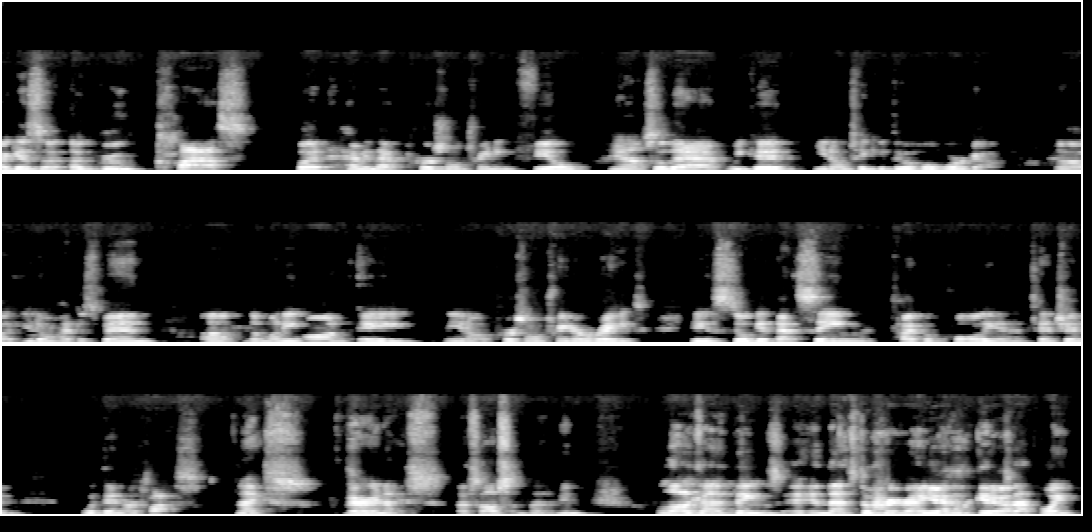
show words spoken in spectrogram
I guess, a, a group class, but having that personal training feel Yeah. so that we could, you know, take you through a whole workout. Uh, you don't have to spend uh, the money on a, you know, personal trainer rate. You still get that same type of quality and attention within our class. Nice. Very nice. That's awesome. I mean, a lot of kind of things in that story, right? Yeah, Getting yeah. to that point.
